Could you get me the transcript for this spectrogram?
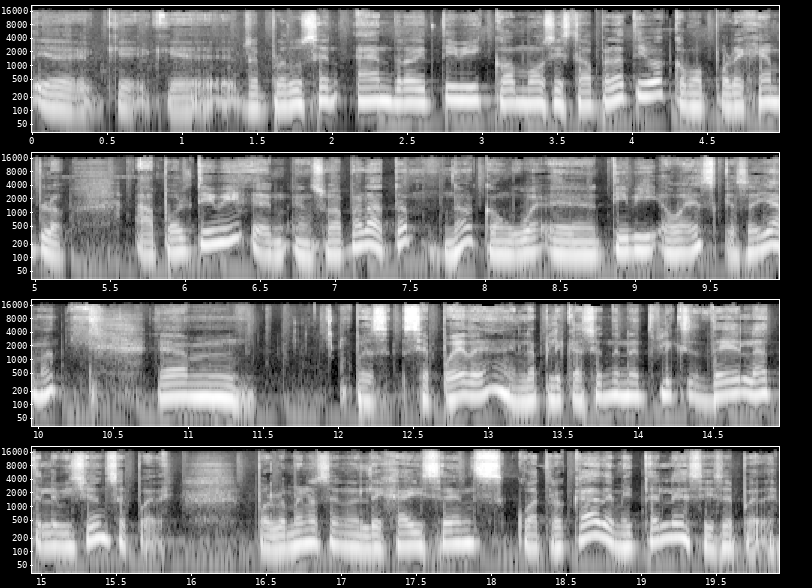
eh, que, reproducen Android TV como sistema operativo, como por ejemplo Apple TV en, su aparato, ¿no? Con eh, TV OS que se llama. Em, pues se puede, en la aplicación de Netflix de la televisión se puede. Por lo menos en el de Hisense 4K de mi tele sí se puede.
